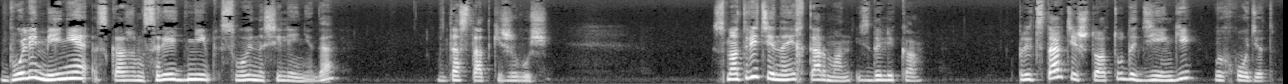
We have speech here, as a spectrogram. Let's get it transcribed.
более-менее, скажем, средний слой населения, да, в достатке живущий. Смотрите на их карман издалека. Представьте, что оттуда деньги выходят –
